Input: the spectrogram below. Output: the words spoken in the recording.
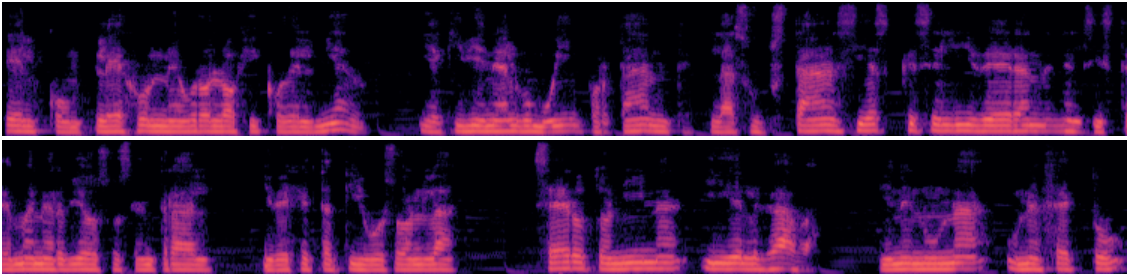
el complejo neurológico del miedo. Y aquí viene algo muy importante. Las sustancias que se liberan en el sistema nervioso central y vegetativo son la serotonina y el GABA. Tienen una, un efecto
